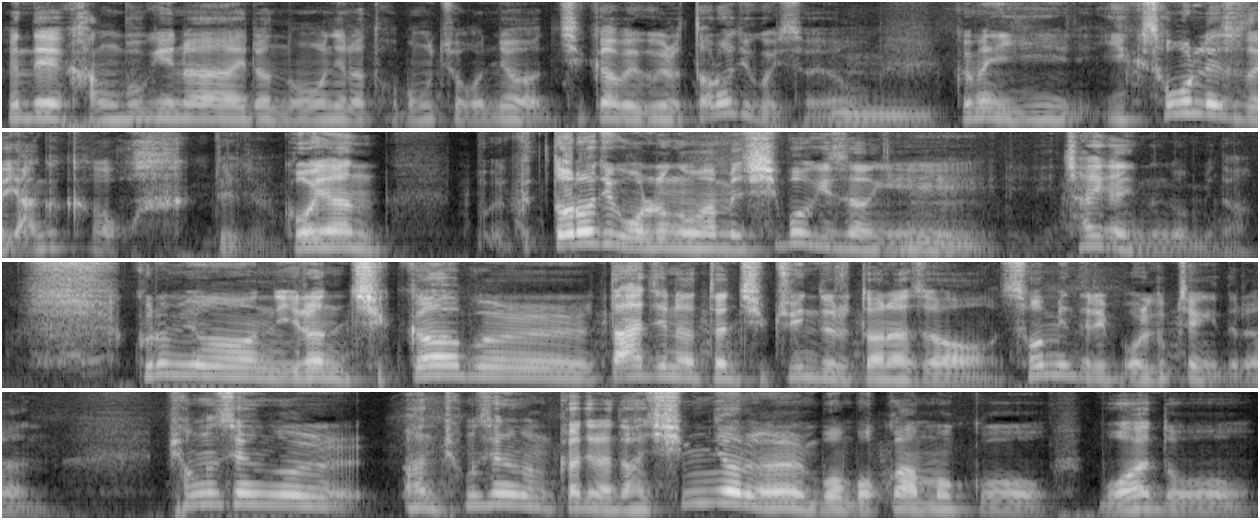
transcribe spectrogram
근데 강북이나 이런 노원이나 도봉 쪽은요 집값이 의외로 떨어지고 있어요. 음, 그러면 이, 이 서울 내에서도 양극화가 확 되죠. 거의 한그 떨어지고 오르는 거 하면 10억 이상이 음. 차이가 있는 겁니다. 그러면 이런 집값을 따지는 어떤 집주인들을 떠나서 서민들이 월급쟁이들은 평생을 한 평생까지는 아니도 한 10년을 뭐 먹고 안 먹고 모아도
